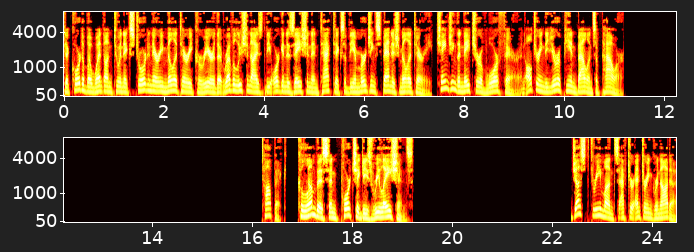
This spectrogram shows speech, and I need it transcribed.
de Córdoba went on to an extraordinary military career that revolutionized the organization and tactics of the emerging Spanish military, changing the nature of warfare and altering the European balance of power. Columbus and Portuguese relations Just three months after entering Granada,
